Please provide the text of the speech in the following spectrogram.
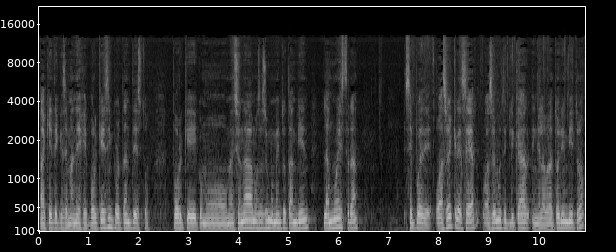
paquete que se maneje. ¿Por qué es importante esto? Porque como mencionábamos hace un momento también, la muestra se puede o hacer crecer o hacer multiplicar en el laboratorio in vitro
